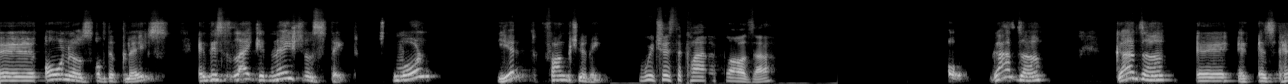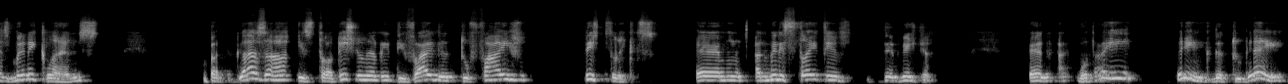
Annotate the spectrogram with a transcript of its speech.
uh, owners of the place. And this is like a nation state, small yet functioning. Which is the clan of Gaza? Oh, Gaza, Gaza uh, has, has many clans, but Gaza is traditionally divided to five districts, um, administrative division. And what I think that today,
